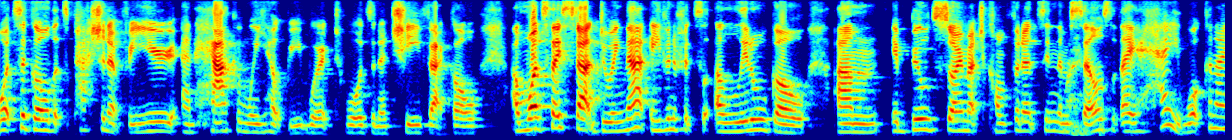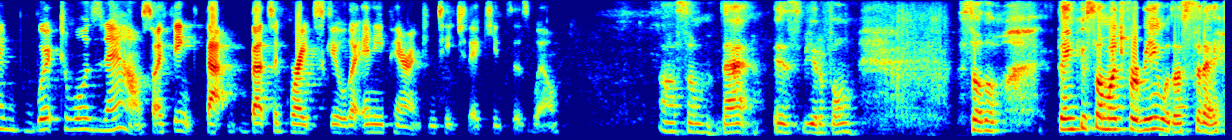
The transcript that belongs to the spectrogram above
What's a goal that's passionate for you, and how can we help you work towards and achieve that goal? And once they start doing that, even if it's a little goal, um, it builds so much confidence in themselves right. that they, hey, what can I work towards now? So I think that that's a great skill that any parent can teach their kids as well. Awesome. That is beautiful. So, the, thank you so much for being with us today.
